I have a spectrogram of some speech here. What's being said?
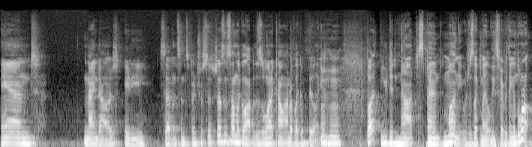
and nine dollars eighty-seven cents of interest, which doesn't sound like a lot, but this is one account out of like a 1000000000 mm-hmm. But you did not spend money, which is like my least favorite thing in the world.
